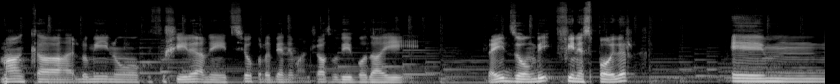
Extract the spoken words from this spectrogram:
manca l'omino col fucile all'inizio, quello viene mangiato vivo dai, dai zombie, fine spoiler. E, mm,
